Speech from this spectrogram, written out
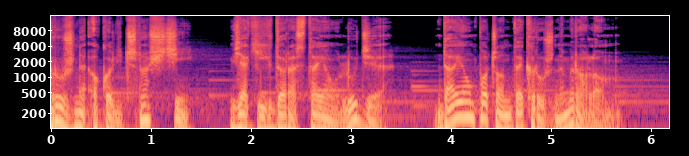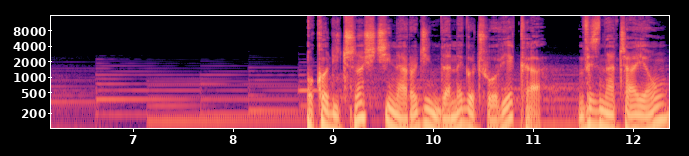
Różne okoliczności, w jakich dorastają ludzie, dają początek różnym rolom. Okoliczności narodzin danego człowieka wyznaczają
